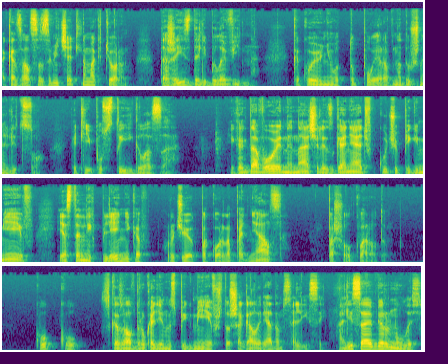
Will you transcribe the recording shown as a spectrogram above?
оказался замечательным актером. Даже издали было видно, какое у него тупое равнодушное лицо, какие пустые глаза — и когда воины начали сгонять в кучу пигмеев и остальных пленников, ручеек покорно поднялся и пошел к воротам. «Ку-ку», — сказал вдруг один из пигмеев, что шагал рядом с Алисой. Алиса обернулась.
